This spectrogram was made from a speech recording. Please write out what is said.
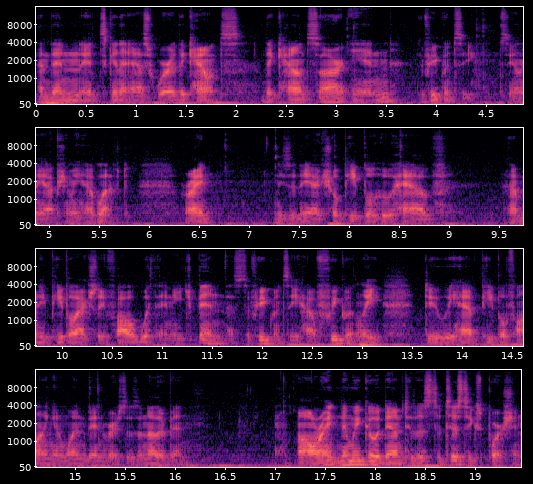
And then it's going to ask where are the counts. The counts are in the frequency. It's the only option we have left, right? These are the actual people who have how many people actually fall within each bin. That's the frequency. How frequently do we have people falling in one bin versus another bin? All right, then we go down to the statistics portion,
